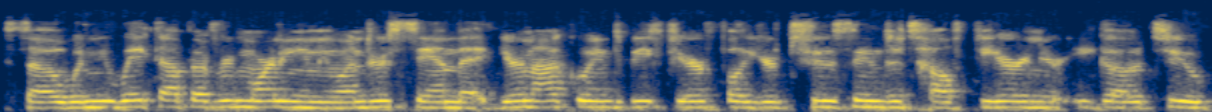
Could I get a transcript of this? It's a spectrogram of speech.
So when you wake up every morning and you understand that you're not going to be fearful, you're choosing to tell fear and your ego to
